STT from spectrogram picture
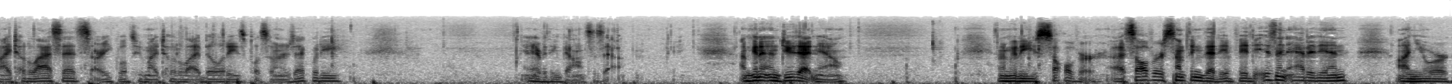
my total assets are equal to my total liabilities plus owner's equity, and everything balances out. Okay. I'm going to undo that now I'm going to use Solver. Uh, Solver is something that if it isn't added in on your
